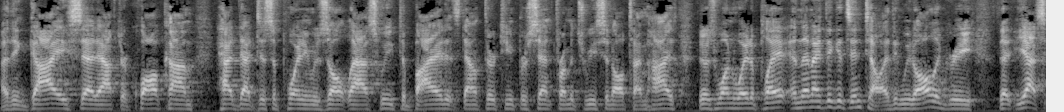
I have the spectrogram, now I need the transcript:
I think Guy said after Qualcomm had that disappointing result last week to buy it, it's down 13% from its recent all-time highs. There's one way to play it, and then I think it's Intel. I think we'd all agree that yes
